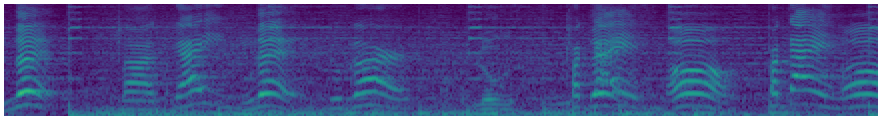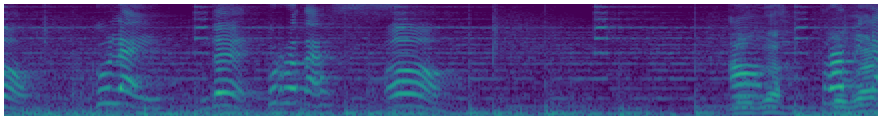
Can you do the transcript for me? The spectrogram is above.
Hindi. Bagay. Hindi. Lugar. Lug- Pagkain. Oh. Pagkain. Oh. Gulay. Hindi. Prutas. Oh. Um, lugar, lugar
